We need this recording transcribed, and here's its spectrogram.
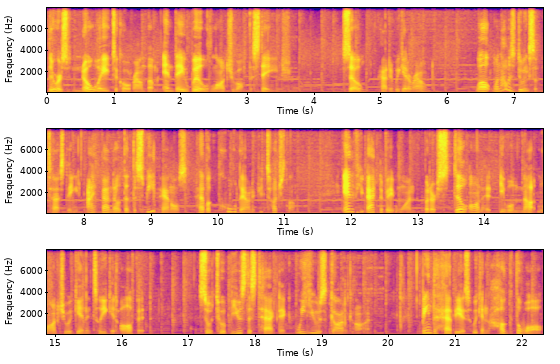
There is no way to go around them, and they will launch you off the stage. So, how did we get around? Well, when I was doing some testing, I found out that the speed panels have a cooldown if you touch them. And if you activate one, but are still on it, it will not launch you again until you get off it. So to abuse this tactic, we use Gongon. Being the heaviest, we can hug the wall,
